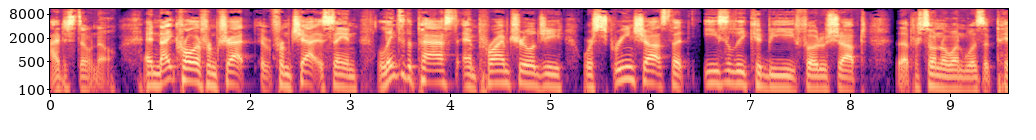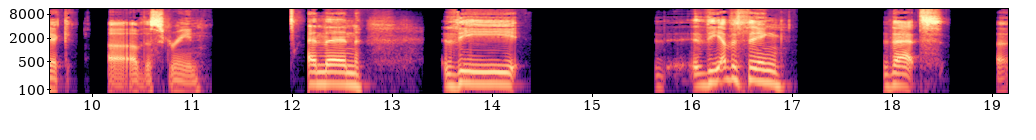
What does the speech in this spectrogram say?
I just don't know. And Nightcrawler from chat from chat is saying Link to the Past and Prime Trilogy were screenshots that easily could be photoshopped. The Persona one was a pic uh, of the screen, and then the the other thing that uh,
